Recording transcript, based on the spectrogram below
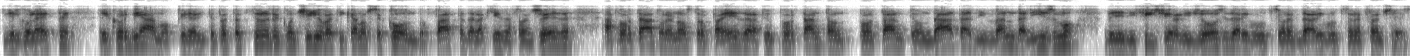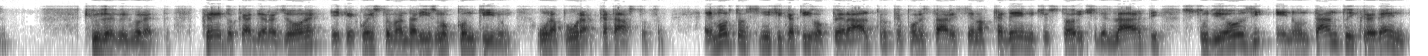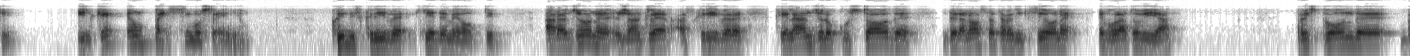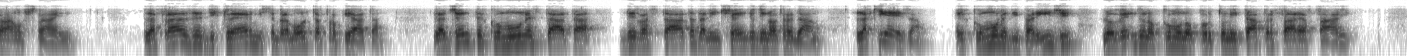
virgolette, ricordiamo che l'interpretazione del Concilio Vaticano II fatta dalla Chiesa francese ha portato nel nostro paese la più importante, ondata di vandalismo degli edifici religiosi dalla rivoluzione, dalla rivoluzione francese. Chiuse le virgolette. Credo che abbia ragione e che questo vandalismo continui, una pura catastrofe. È molto significativo, peraltro, che a polestare siano accademici e storici dell'arte, studiosi e non tanto i credenti, il che è un pessimo segno. Quindi scrive, chiede Meotti, ha ragione Jean-Claire a scrivere che l'angelo custode della nostra tradizione è volato via? Risponde Braunstein. La frase di Claire mi sembra molto appropriata. La gente comune è stata devastata dall'incendio di Notre Dame. La Chiesa e il Comune di Parigi lo vedono come un'opportunità per fare affari.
